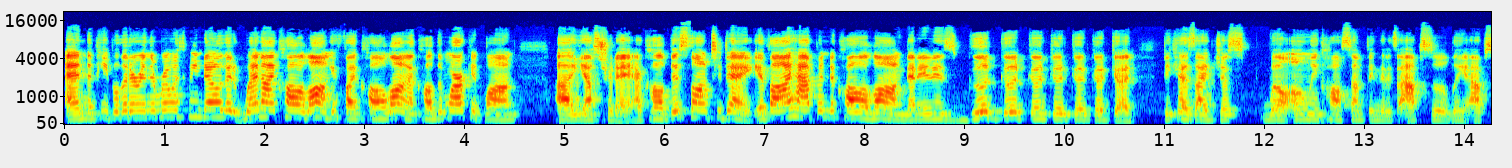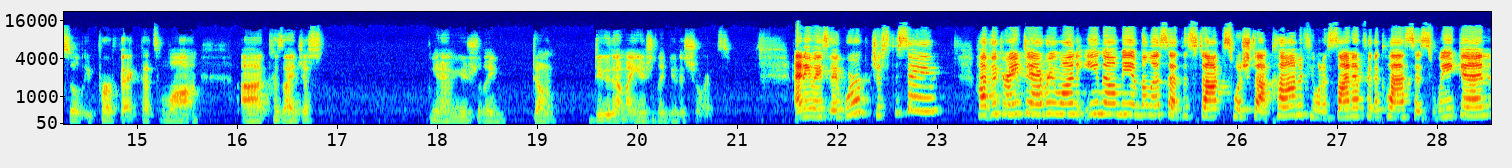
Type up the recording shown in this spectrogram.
And the people that are in the room with me know that when I call long, if I call long, I called the market long. Uh, yesterday. I called this long today. If I happen to call along, then it is good, good, good, good, good, good, good. Because I just will only call something that is absolutely, absolutely perfect that's long. Because uh, I just, you know, usually don't do them. I usually do the shorts. Anyways, they work just the same. Have a great day, everyone. Email me at melissa at thestockswoosh.com if you want to sign up for the class this weekend.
